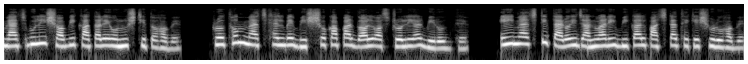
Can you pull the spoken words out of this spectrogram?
ম্যাচগুলি সবই কাতারে অনুষ্ঠিত হবে। প্রথম ম্যাচ খেলবে বিশ্বকাপার দল অস্ট্রেলিয়ার বিরুদ্ধে। এই ম্যাচটি তেরোই জানুয়ারি বিকাল পাঁচটা থেকে শুরু হবে।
